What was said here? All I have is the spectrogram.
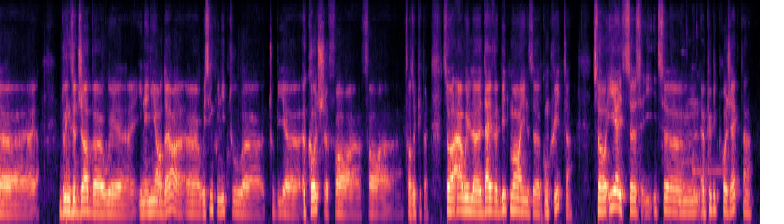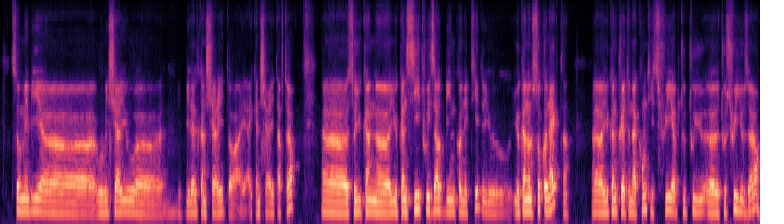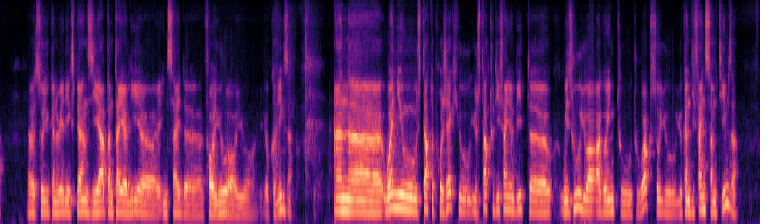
doing the job uh, uh, in any order, uh, we think we need to to be a, a, coach for for for the people. So I will dive a bit more in the concrete. So here it's a, it's a, um, a public project. So maybe uh, we will share you uh, if Bilal can share it or I, I can share it after. Uh, so you can you can see it without being connected. You you can also connect. you can create an account. It's free up to two to three users. Uh, so you can really experience the app entirely uh, inside uh, for you or your, your colleagues. And uh, when you start a project, you, you start to define a bit uh, with who you are going to, to work. So you, you can define some teams.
